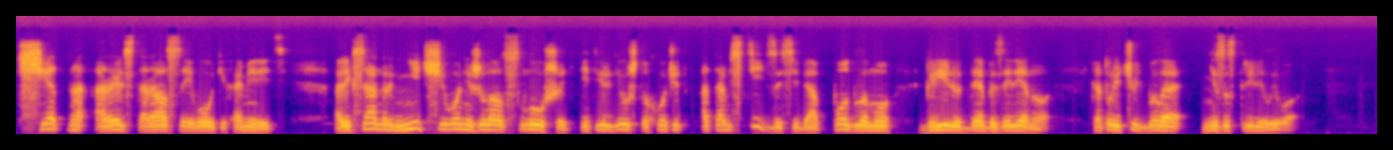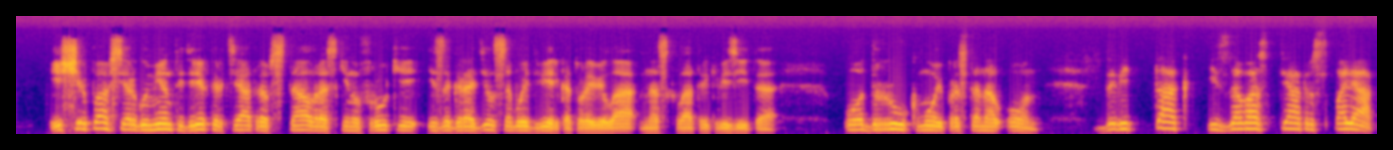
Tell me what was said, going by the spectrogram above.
Тщетно Орель старался его утихомирить. Александр ничего не желал слушать и твердил, что хочет отомстить за себя подлому Грилю де Безелену, который чуть было не застрелил его. Исчерпав все аргументы, директор театра встал, раскинув руки, и загородил собой дверь, которая вела на склад реквизита — «О, друг мой!» — простонал он. «Да ведь так из-за вас театр спалят!»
